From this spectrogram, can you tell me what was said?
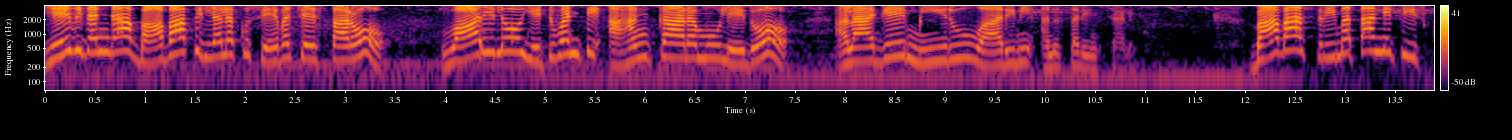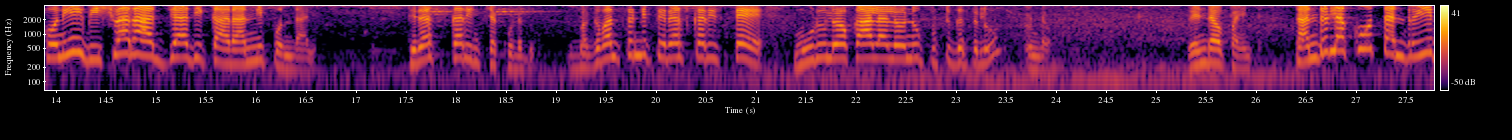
ఏ విధంగా బాబా పిల్లలకు సేవ చేస్తారో వారిలో ఎటువంటి అహంకారము లేదో అలాగే మీరు వారిని అనుసరించాలి. బాబా శ్రీమతాన్ని తీసుకొని విశ్వరాజ్యాధికారాన్ని పొందాలి. తిరస్కరించకూడదు. భగవంతుణ్ణి తిరస్కరిస్తే మూడు లోకాలలోనూ పుట్టుగతులు ఉండవు. రెండవ పాయింట్. తండ్రులకు తండ్రి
